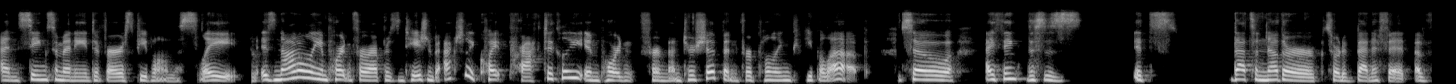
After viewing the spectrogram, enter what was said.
and seeing so many diverse people on the slate is not only important for representation, but actually quite practically important for mentorship and for pulling people up. So I think this is, it's that's another sort of benefit of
